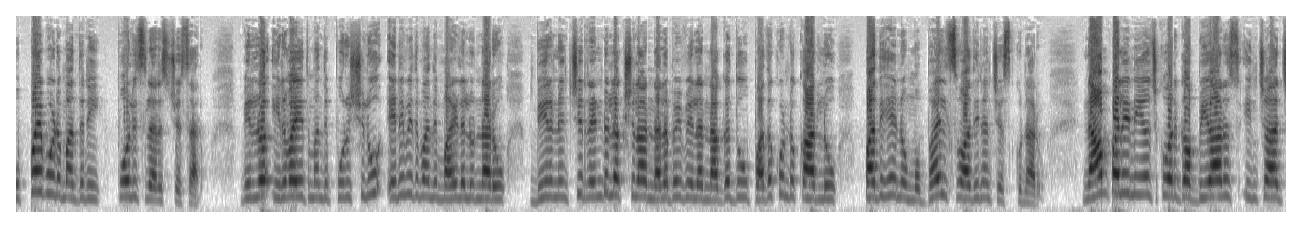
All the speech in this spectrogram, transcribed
ముప్పై మూడు మందిని పోలీసులు అరెస్ట్ చేశారు. వీరిలో ఇరవై ఐదు మంది పురుషులు ఎనిమిది మంది మహిళలు ఉన్నారు వీరి నుంచి రెండు లక్షల నలభై వేల నగదు పదకొండు కార్లు పదిహేను మొబైల్ స్వాధీనం చేసుకున్నారు. నాంపల్లి నియోజకవర్గ బీఆర్ఎస్ ఇన్ఛార్జ్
